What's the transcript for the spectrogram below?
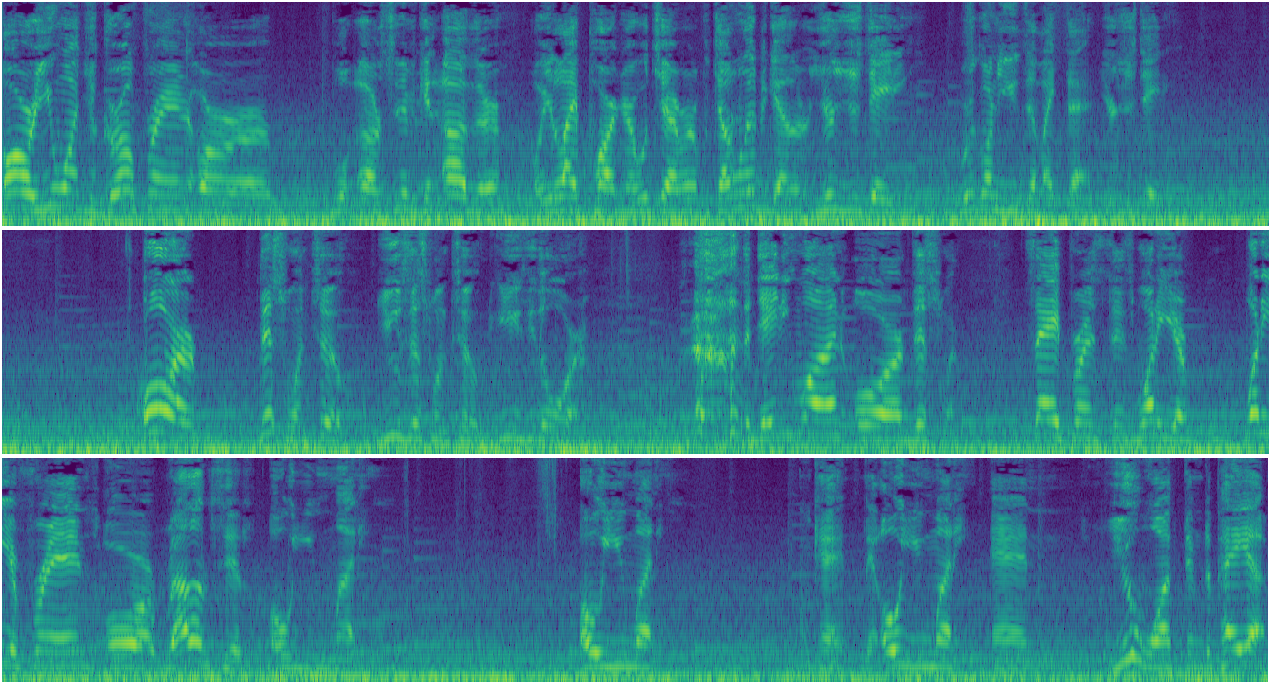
or you want your girlfriend or or significant other or your life partner, whichever, but y'all don't live together, you're just dating. We're going to use it like that. You're just dating. Or this one too. Use this one too. use either or. the dating one or this one. Say, for instance, one of your one of your friends or relatives owe you money. Owe you money. Okay? They owe you money and you want them to pay up.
